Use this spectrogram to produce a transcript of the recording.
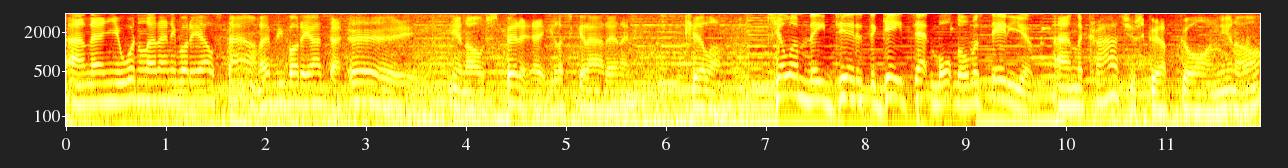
And then you wouldn't let anybody else down. Everybody had that, hey, you know, spirit. Hey, let's get out there and kill them. Kill him they did at the gates at Multnomah Stadium. And the crowd just kept going, you know,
